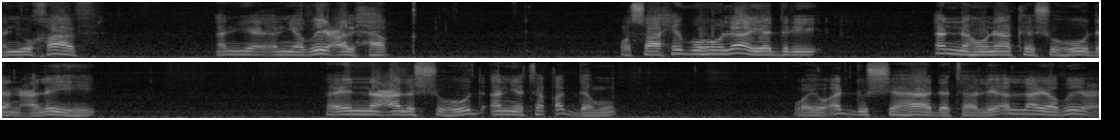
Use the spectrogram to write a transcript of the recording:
أن يخاف أن أن يضيع الحق وصاحبه لا يدري أن هناك شهودا عليه فإن على الشهود أن يتقدموا ويؤدوا الشهادة لئلا يضيع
